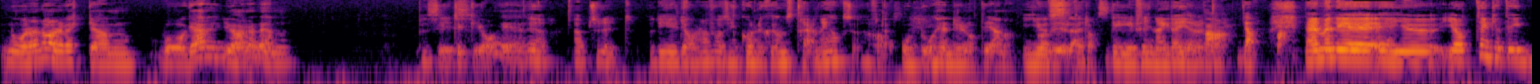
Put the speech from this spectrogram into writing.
några dagar i veckan vågar göra den Precis. tycker jag är... Ja, absolut. Och det är ju då man får sin konditionsträning också. Ja, och då händer ju något i hjärnan. Just det. Det är ju fina grejer. Ja. Ja. Nej men det är ju, jag tänker att det är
